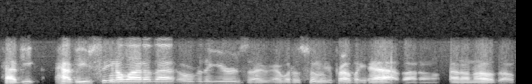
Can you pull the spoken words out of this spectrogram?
Have you have you seen a lot of that over the years? I, I would assume you probably have. I don't I don't know though.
